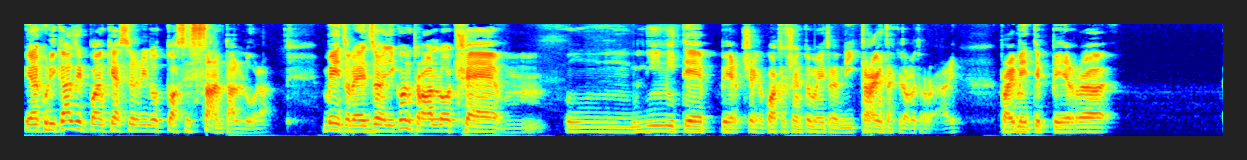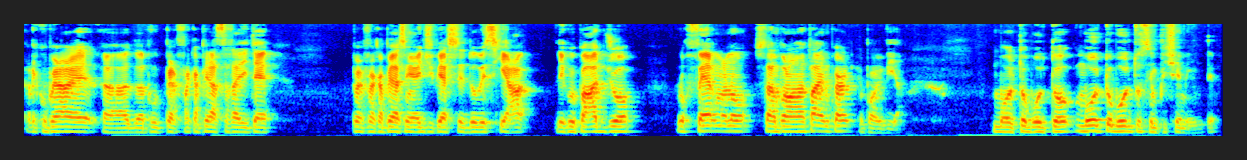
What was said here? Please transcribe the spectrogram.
In alcuni casi può anche essere ridotto a 60 all'ora. Mentre nelle zone di controllo c'è um, un limite per circa 400 metri di 30 km h Probabilmente per recuperare, uh, per far capire al satellite, per far capire al segnale GPS dove sia l'equipaggio, lo fermano, stampano una time card e poi via. Molto, molto, molto, molto semplicemente.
